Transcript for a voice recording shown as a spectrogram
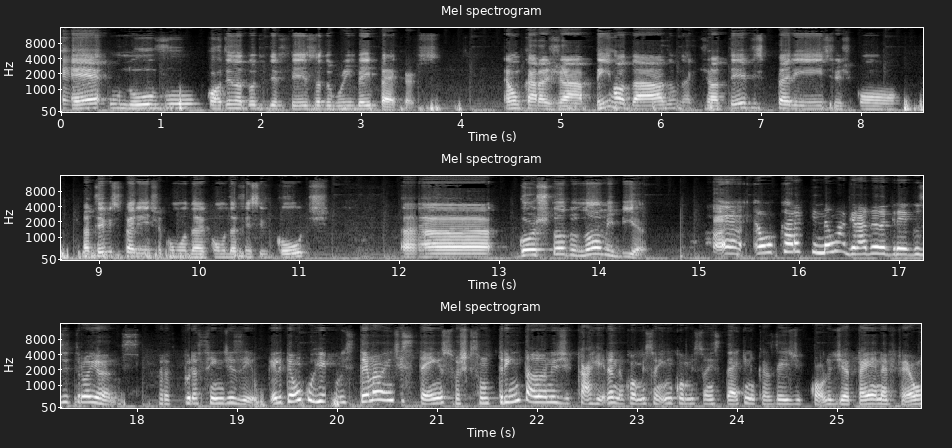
é o novo coordenador de defesa do Green Bay Packers. É um cara já bem rodado, né, que já teve experiências com. Já teve experiência como, de- como defensive coach. Ah, gostou do nome, Bia? É, é um cara que não agrada gregos e troianos, por assim dizer. Ele tem um currículo extremamente extenso, acho que são 30 anos de carreira né, em comissões técnicas, desde college até NFL.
